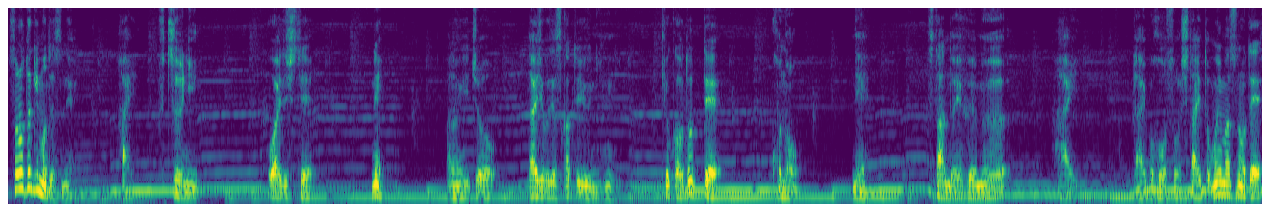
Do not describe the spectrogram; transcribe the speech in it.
その時もですねはい普通にお会いしてねあの一応大丈夫ですか？というふうに許可を取ってこのねスタンド FM はいライブ放送したいと思いますので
